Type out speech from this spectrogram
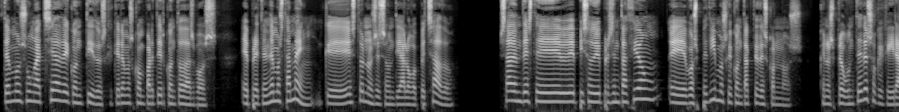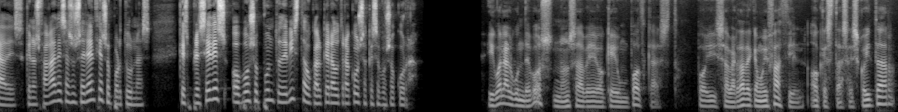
Temos unha chea de contidos que queremos compartir con todas vós, e pretendemos tamén que isto non sexa un diálogo pechado. Xa dende este episodio de presentación eh, vos pedimos que contactedes con nós, que nos preguntedes o que queirades, que nos fagades as suxerencias oportunas, que expresedes o voso punto de vista ou calquera outra cousa que se vos ocurra. Igual algún de vós non sabe o que é un podcast, pois a verdade é que é moi fácil, o que estás a escoitar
